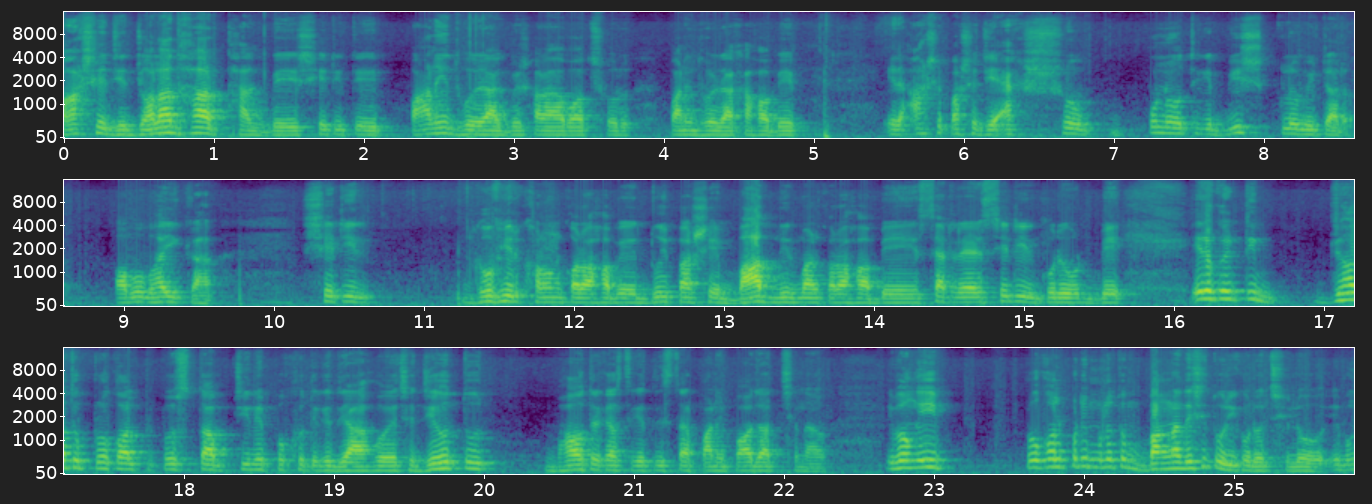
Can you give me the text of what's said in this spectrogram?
পাশে যে জলাধার থাকবে, সেটিতে পানি ধরে রাখবে সারা বছর, পানি ধরে রাখা হবে। এর আশেপাশে যে একশো পনেরো থেকে বিশ কিলোমিটার অববাহিকা, সেটির গভীর খনন করা হবে, দুই পাশে বাঁধ নির্মাণ করা হবে, স্যাটেলাইট সিটি গড়ে উঠবে। এরকম একটি বৃহৎ প্রকল্প প্রস্তাব চীনের পক্ষ থেকে দেওয়া হয়েছে। যেহেতু ভারতের কাছ থেকে তিস্তার পানি পাওয়া যাচ্ছে না, এবং এই প্রকল্পটি মূলত বাংলাদেশই তৈরি করেছিল, এবং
